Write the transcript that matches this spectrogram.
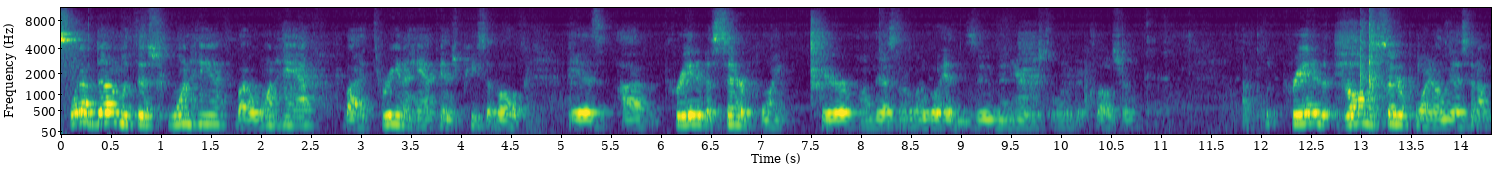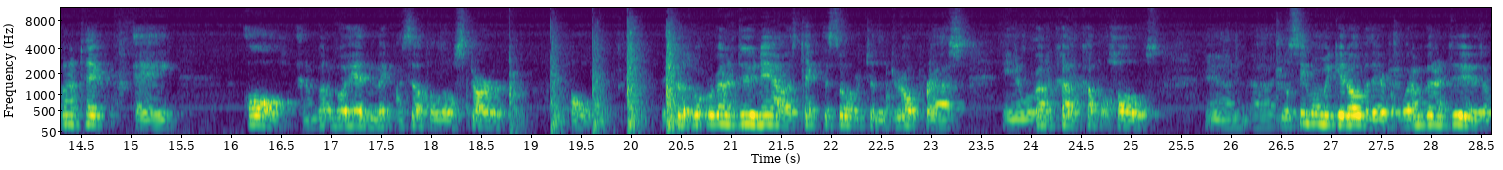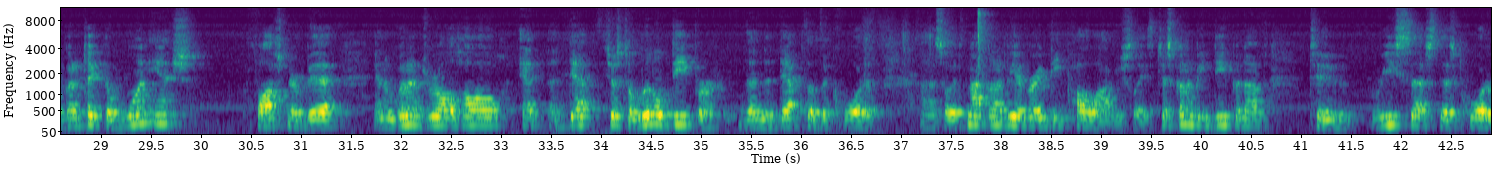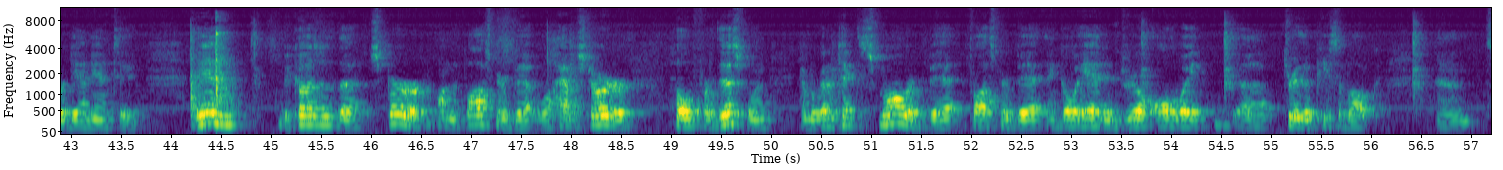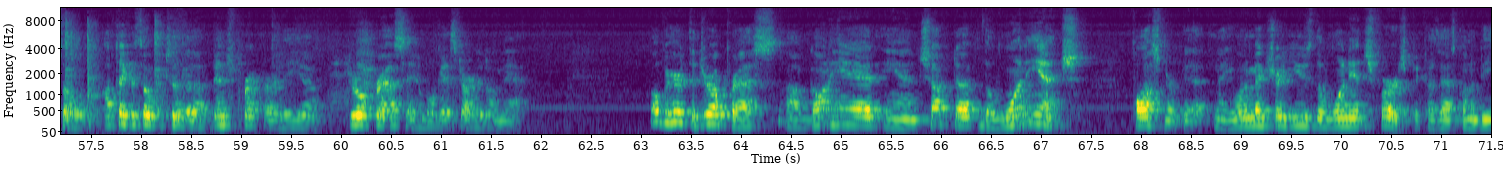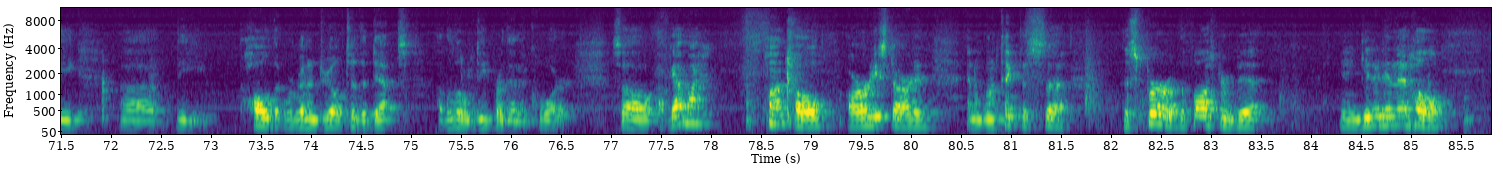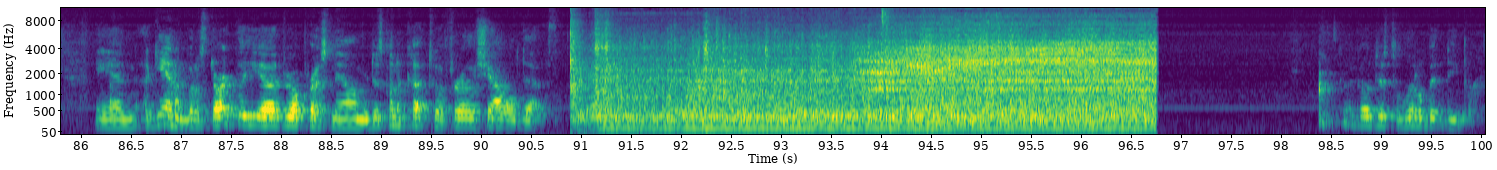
What I've done with this one half by one half by three and a half inch piece of oak is I've created a center point here on this, and I'm going to go ahead and zoom in here just a little bit closer. I've created, drawn a center point on this, and I'm going to take a awl, and I'm going to go ahead and make myself a little starter hole. Because what we're going to do now is take this over to the drill press and we're going to cut a couple holes. And uh, you'll see when we get over there, but what I'm going to do is I'm going to take the one inch Forstner bit and I'm going to drill a hole at a depth just a little deeper than the depth of the quarter. Uh, so it's not going to be a very deep hole obviously. It's just going to be deep enough to recess this quarter down into. Then because of the spur on the Forstner bit, we'll have a starter hole for this one and we're going to take the smaller bit, Forstner bit, and go ahead and drill all the way uh, through the piece of oak. Um, so I'll take us over to the bench or the uh, drill press and we'll get started on that. Over here at the drill press, I've gone ahead and chucked up the one inch Forstner bit. Now you want to make sure you use the one inch first because that's going to be uh, the hole that we're going to drill to the depth of a little deeper than the quarter. So I've got my punch hole already started and I'm going to take this uh, the spur of the Forstner bit and get it in that hole and again I'm going to start the uh, drill press now and we're just going to cut to a fairly shallow depth. It's going to go just a little bit deeper.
